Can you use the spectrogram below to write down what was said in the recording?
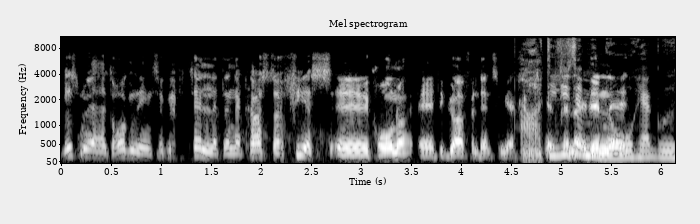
hvis nu jeg havde drukket en, så kan jeg fortælle, at den her koster 80 øh, kroner. Øh, det gør i hvert fald den, som jeg kan. Åh, det er ligesom den, i Norge, herregud.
